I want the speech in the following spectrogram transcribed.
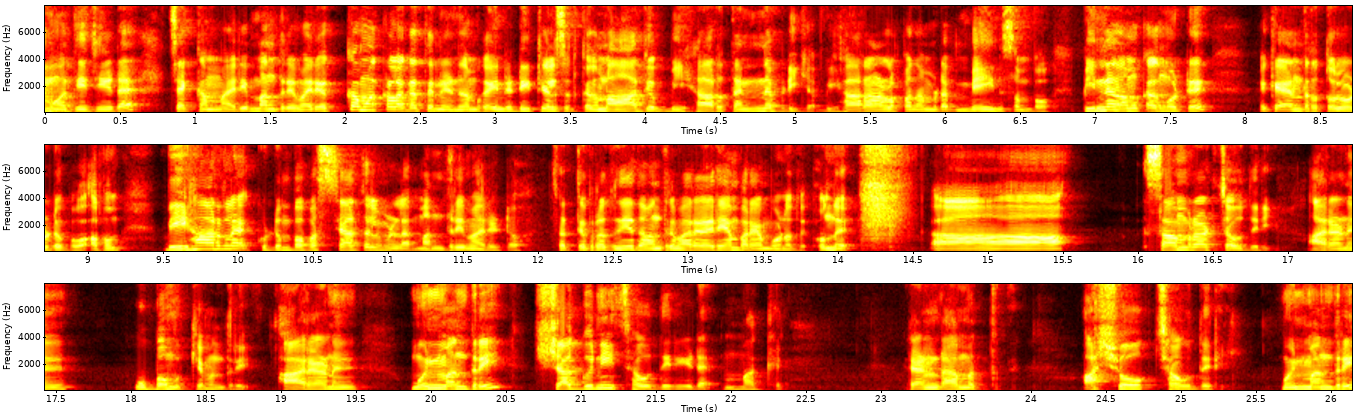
മോദിജിയുടെ ചെക്കന്മാരും മന്ത്രിമാരും ഒക്കെ മക്കളൊക്കെ തന്നെയാണ്. നമുക്ക് അതിന്റെ ഡീറ്റെയിൽസ് എടുക്കാം. നമ്മൾ ആദ്യം ബീഹാർ തന്നെ പിടിക്കാം. ബീഹാറാണല്ലോ നമ്മുടെ മെയിൻ സംഭവം. പിന്നെ നമുക്ക് അങ്ങോട്ട് കേന്ദ്രത്തിലോട്ട് പോകും അപ്പം ബീഹാറിലെ കുടുംബ പശ്ചാത്തലമുള്ള മന്ത്രിമാർ കേട്ടോ മന്ത്രിമാരെ കാര്യം പറയാൻ പോണത്. ഒന്ന് സാമ്രാട്ട് ചൗധരി. ആരാണ്? ഉപമുഖ്യമന്ത്രി. ആരാണ്? മുൻ മന്ത്രി ഷഗുനി ചൗധരിയുടെ മകൻ. രണ്ടാമത്തത് അശോക് ചൗധരി. മുൻ മന്ത്രി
